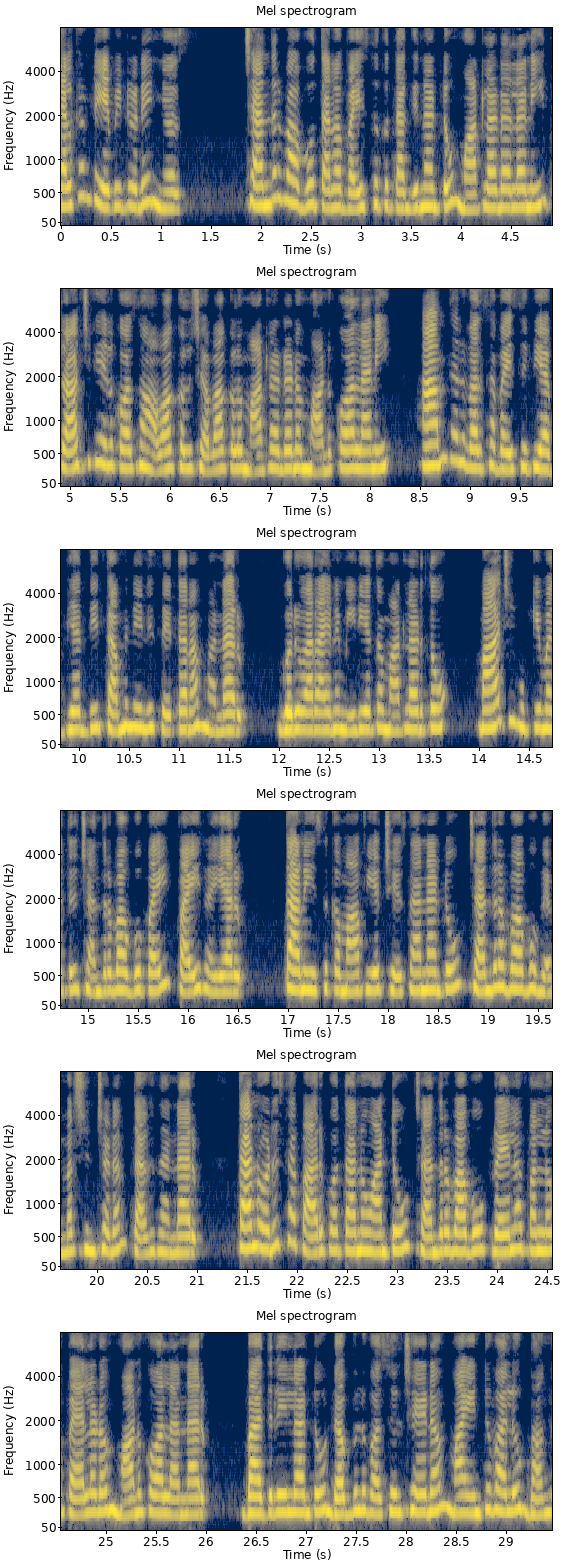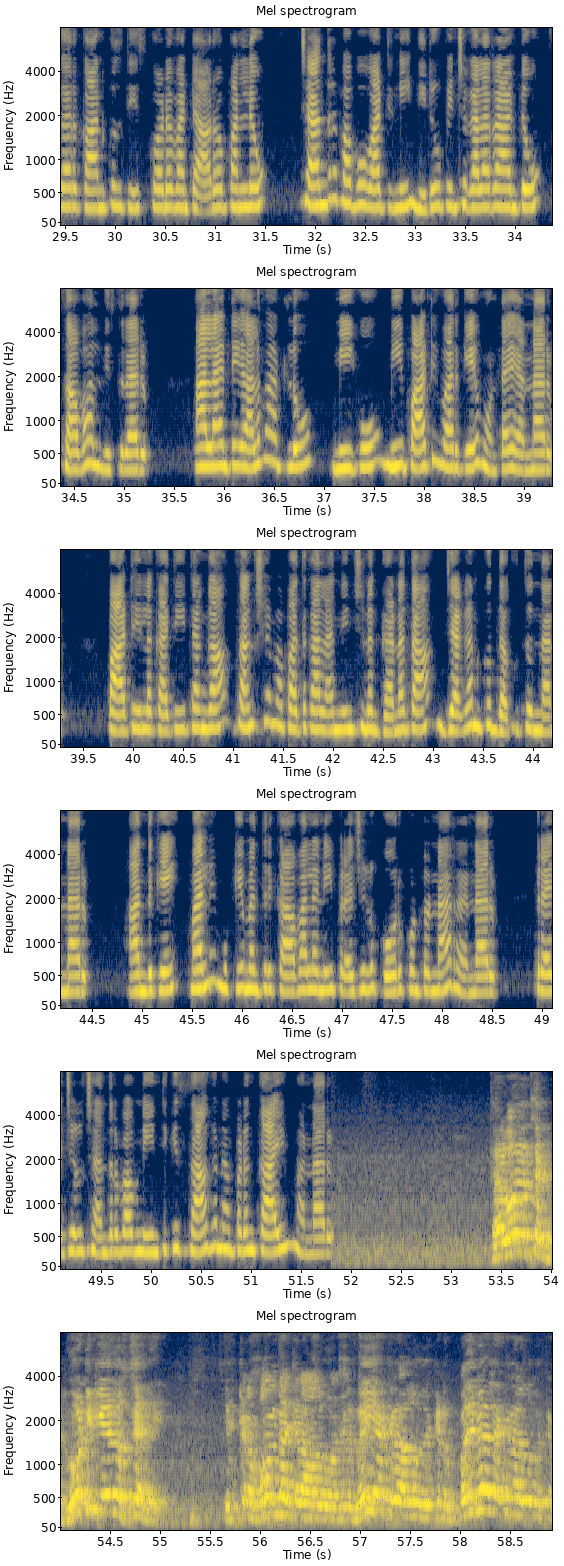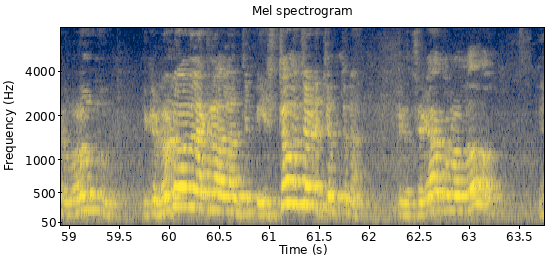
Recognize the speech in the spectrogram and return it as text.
Welcome to AP today news. Chandrababu తన వయసుకు తగ్గినట్టు మాట్లాడాలని రాజకీయాల కోసం అవాకులు చవాకులు మాట్లాడడం మానుకోవాలని ఆమదల వలస వైసీపీ అభ్యర్థి తమ్మినేని సీతారాం అన్నారు. గురువారం ఆయన మీడియాతో మాట్లాడుతూ మాజీ ముఖ్యమంత్రి చంద్రబాబుపై ఫైర్ అయ్యారు. తాను ఇసుక మాఫియా చేశానంటూ చంద్రబాబు విమర్శించడం తగదన్నారు. తాను ఒడిశా పారిపోతాను అంటూ చంద్రబాబు ప్రేలాపనలు పేలడం మానుకోవాలన్నారు. బదిలీలంటూ డబ్బులు వసూలు చేయడం మా ఇంటి వాళ్ళు బంగారు కానుకలు తీసుకోవడం వంటి ఆరోపణలు చంద్రబాబు వాటిని నిరూపించగలరా అంటూ సవాల్ విసిరారు. అలాంటి అలవాట్లు మీకు మీ పార్టీ వారికే ఉంటాయన్నారు. పార్టీలకు అతీతంగా సంక్షేమ పథకాలు అందించిన ఘనత జగన్కు దక్కుతుందన్నారు. అందుకే మళ్ళీ ముఖ్యమంత్రి కావాలని ప్రజలు కోరుకుంటున్నారన్నారు. ప్రజలు చంద్రబాబుని ఇంటికి సాగనంపడం ఖాయం అన్నారు. తర్వాత నోటికి ఏది ఇక్కడ వంద ఎకరాలు అక్కడ వెయ్యి ఎకరాలు ఇక్కడ పదివేల ఎకరాలు ఇక్కడ రెండు ఇక్కడ రెండు వందల ఎకరాలు అని చెప్పి ఇష్టం వచ్చాడు చెప్తున్నా. ఇక్కడ శ్రీకాకుళంలో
